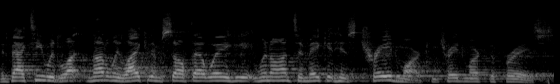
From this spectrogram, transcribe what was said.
In fact, he would li- not only liken himself that way, he went on to make it his trademark. He trademarked the phrase.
